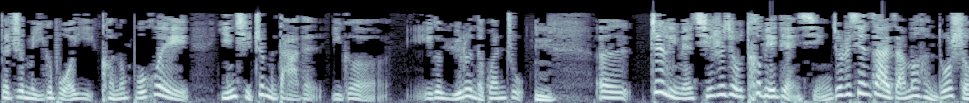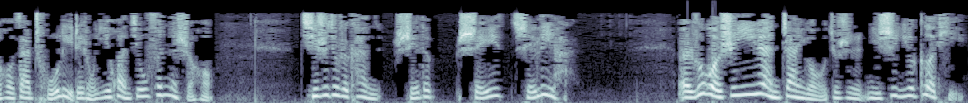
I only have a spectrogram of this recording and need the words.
的这么一个博弈，可能不会引起这么大的一个。一个舆论的关注，嗯，呃，这里面其实就特别典型，就是现在咱们很多时候在处理这种医患纠纷的时候，其实就是看谁的谁谁厉害。呃，如果是医院占有，就是你是一个个体，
